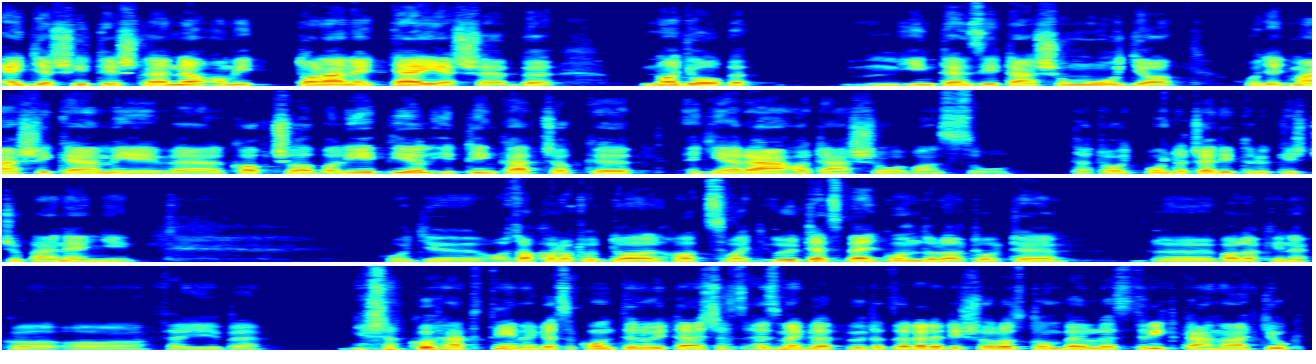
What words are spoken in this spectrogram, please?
egyesítés lenne, ami talán egy teljesebb, nagyobb intenzitású módja hogy egy másik elmével kapcsolatba lépjél, itt inkább csak egy ilyen ráhatásról van szó. Tehát ahogy pont a Jedi trükk is csupán ennyi, hogy az akaratoddal hatsz, vagy ültetsz be egy gondolatot valakinek a, a fejébe. És akkor hát tényleg ez a kontinuitás, ez, ez meglepőt az eredeti sorozaton belül, ezt ritkán látjuk,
